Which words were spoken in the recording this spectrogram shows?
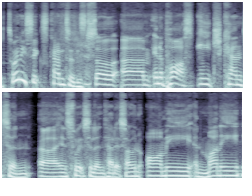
26 cantons. So, um, in the past, each canton uh, in Switzerland had its own army and money,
